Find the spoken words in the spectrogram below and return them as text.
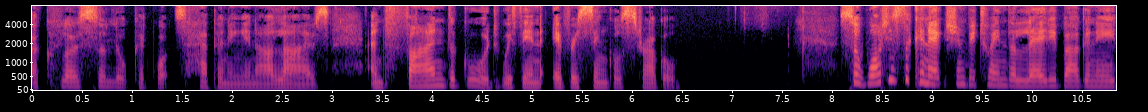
a closer look at what's happening in our lives and find the good within every single struggle. So, what is the connection between the ladybug and,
